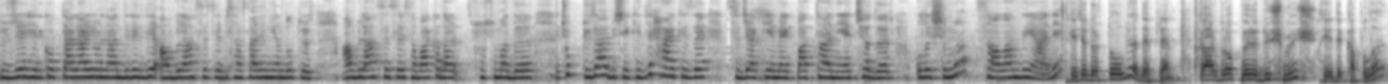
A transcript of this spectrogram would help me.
Düzce'ye helikopterler yönlendirildi. Ambulans sesleri biz hastanenin yanında oturuyoruz. Ambulans sesleri sabaha kadar susmadı. E, Çok güzel bir şekilde herkese sıcak yemek, battaniye, çadır ulaşımı sağlandı yani. Gece 4'te oldu ya deprem. Gardırop böyle düşmüş. Yedi kapılı.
